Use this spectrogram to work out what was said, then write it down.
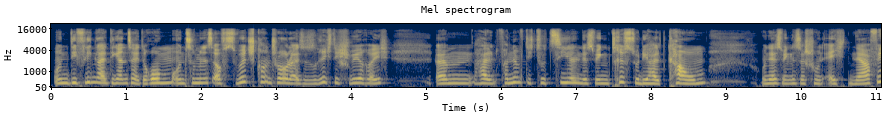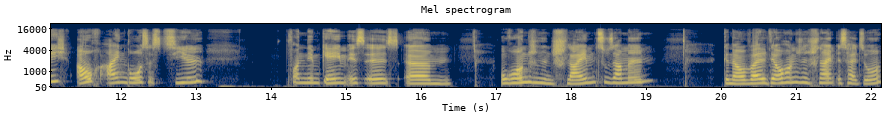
und die fliegen halt die ganze Zeit rum. Und zumindest auf Switch-Controller ist es richtig schwierig, ähm, halt vernünftig zu zielen. Deswegen triffst du die halt kaum. Und deswegen ist das schon echt nervig. Auch ein großes Ziel von dem Game ist es, ähm, orangenen Schleim zu sammeln. Genau, weil der orangene Schleim ist halt so,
